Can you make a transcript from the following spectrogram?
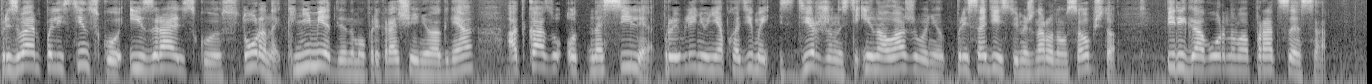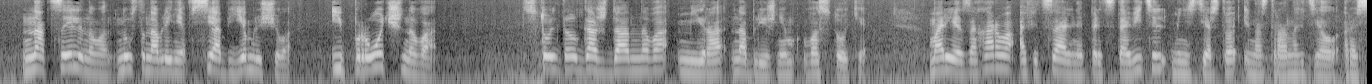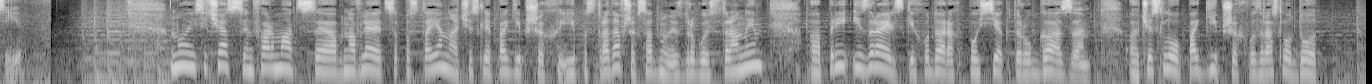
Призываем палестинскую и израильскую стороны к немедленному прекращению огня, отказу от насилия, проявлению необходимой сдержанности и налаживанию при содействии международного сообщества переговорного процесса, нацеленного на установление всеобъемлющего и прочного столь долгожданного мира на Ближнем Востоке. Мария Захарова, официальный представитель Министерства иностранных дел России. Ну и сейчас информация обновляется постоянно о числе погибших и пострадавших с одной и с другой стороны. А, при израильских ударах по сектору Газа а, число погибших возросло до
